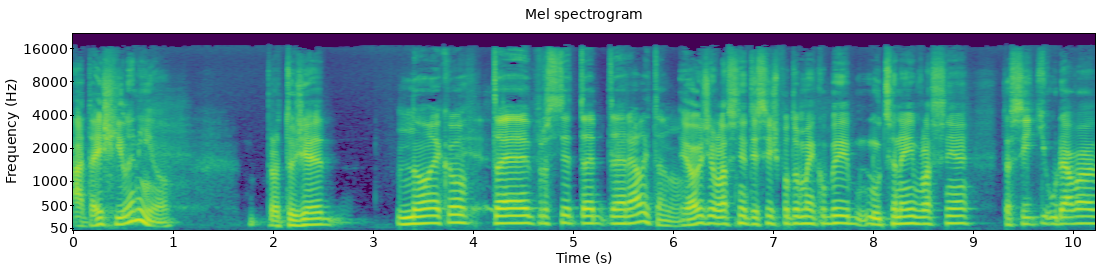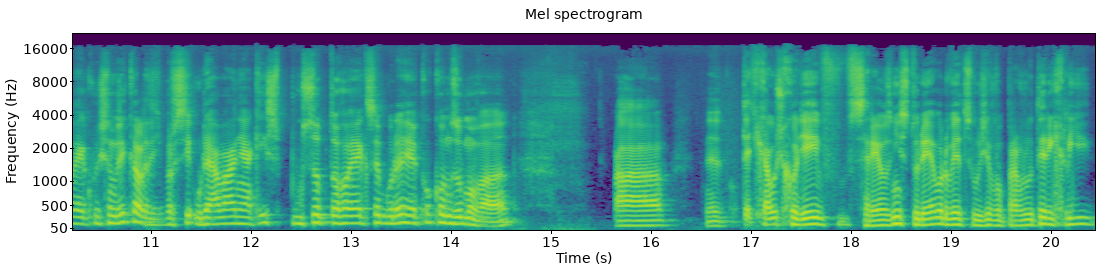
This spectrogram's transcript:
a to je šílený, jo. Protože, No, jako, to je prostě, to je, to je realita, no. jo, že vlastně ty jsi potom jakoby nucený vlastně, ta síť udává, jak už jsem říkal, teď prostě udává nějaký způsob toho, jak se bude jako konzumovat. A teďka už chodí v seriózní studie od vědců, že opravdu ty rychlý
